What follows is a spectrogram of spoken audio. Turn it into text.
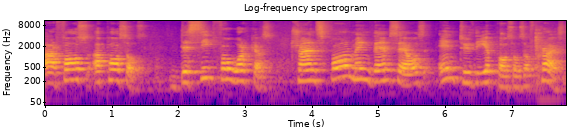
are false apostles, deceitful workers, transforming themselves into the apostles of Christ.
